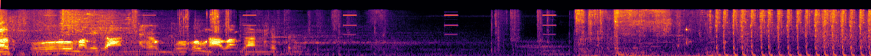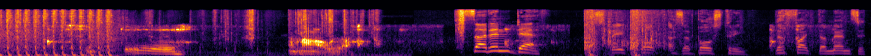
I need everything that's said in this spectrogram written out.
आपको मगे गाने का बोको उनावा गाने Sudden death. Stay taut as a bowstring. The fight demands it.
